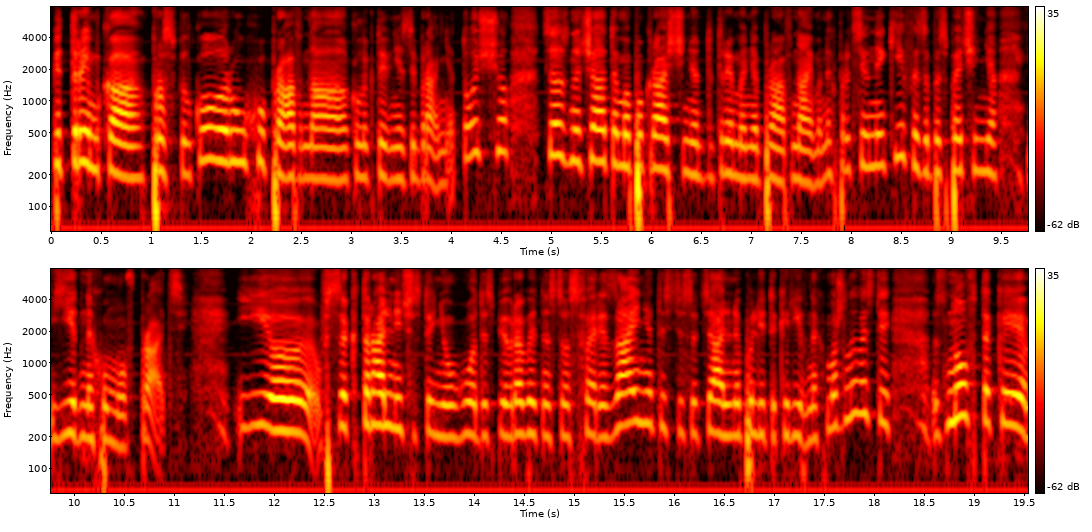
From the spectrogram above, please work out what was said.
Підтримка профспілкового руху, прав на колективні зібрання тощо. Це означатиме покращення дотримання прав найманих працівників і забезпечення гідних умов праці. І е, в секторальній частині угоди співробітництво в сфері зайнятості, соціальної політики рівних можливостей знов таки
